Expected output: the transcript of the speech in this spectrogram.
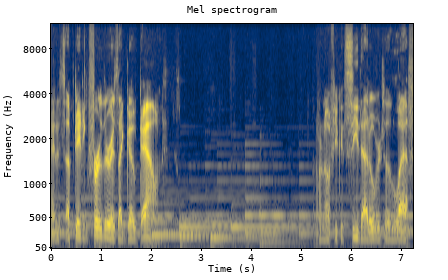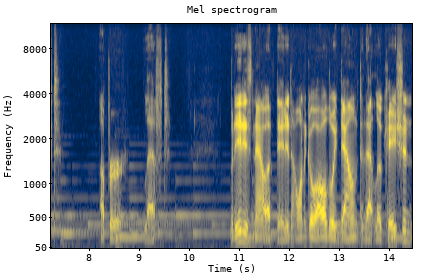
and it's updating further as I go down. I don't know if you can see that over to the left, upper left. But it is now updated. I want to go all the way down to that location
